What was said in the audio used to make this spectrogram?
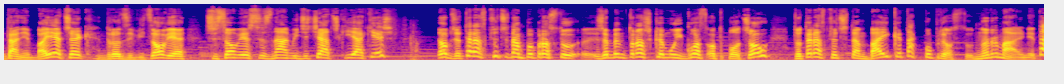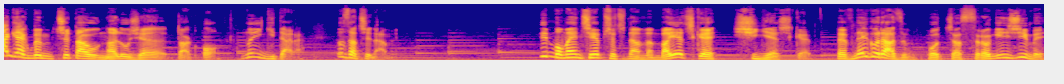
Pytanie bajeczek, drodzy widzowie, czy są jeszcze z nami dzieciaczki jakieś? Dobrze, teraz przeczytam po prostu, żebym troszkę mój głos odpoczął, to teraz przeczytam bajkę tak po prostu, normalnie, tak jakbym czytał na luzie, tak o. No i gitara. To zaczynamy. W tym momencie przeczytam wam bajeczkę Śnieżkę. Pewnego razu, podczas srogiej zimy,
